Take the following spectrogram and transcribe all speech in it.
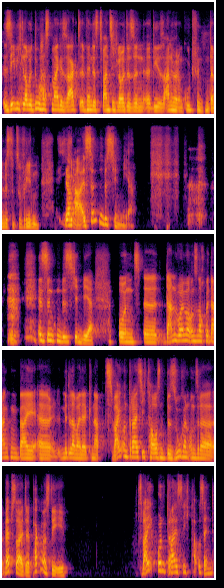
Sebi, ich glaube, du hast mal gesagt, wenn das 20 Leute sind, äh, die das anhören und gut finden, dann bist du zufrieden. Ja, ja es sind ein bisschen mehr. es sind ein bisschen mehr. Und äh, dann wollen wir uns noch bedanken bei äh, mittlerweile knapp 32.000 Besuchern unserer Webseite packmas.de. 32.000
